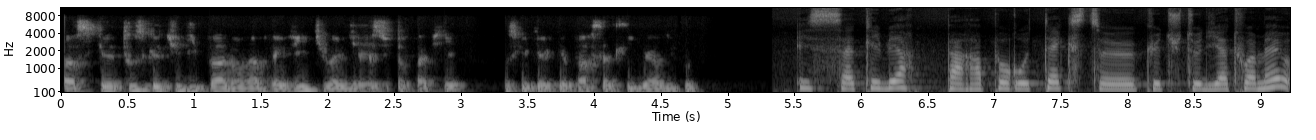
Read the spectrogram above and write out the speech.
Parce que tout ce que tu dis pas dans la vraie vie, tu vas le dire sur papier. Parce que quelque part, ça te libère du coup. Et ça te libère par rapport au texte euh, que tu te dis à toi-même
